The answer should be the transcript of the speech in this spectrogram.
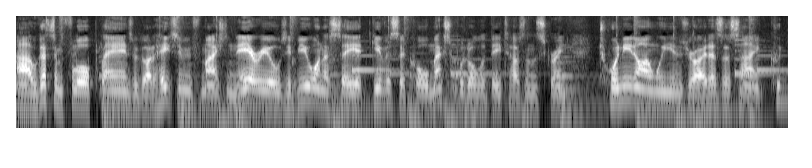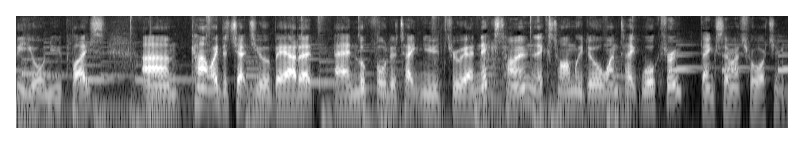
Uh, we've got some floor plans, we've got heaps of information, aerials. If you want to see it, give us a call. Max will put all the details on the screen. 29 Williams Road, as I was saying, could be your new place. Um, can't wait to chat to you about it and look forward to taking you through our next home, the next time we do a one take walkthrough. Thanks so much for watching.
